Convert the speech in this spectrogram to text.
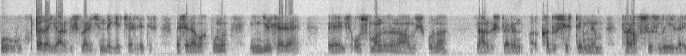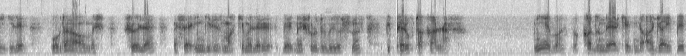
Bu hukukta da yargıçlar için de geçerlidir. Mesela bak bunu İngiltere e, işte Osmanlı'dan almış bunu. Yargıçların kadı sisteminin tarafsızlığıyla ilgili oradan almış. Şöyle mesela İngiliz mahkemeleri meşhurdur biliyorsunuz. Bir peruk takarlar. Niye bu? Kadın da erkekinde acayip bir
